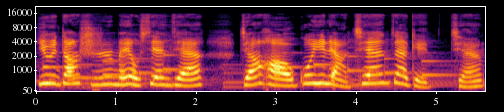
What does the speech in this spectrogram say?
因为当时没有现钱，讲好过一两千再给钱。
